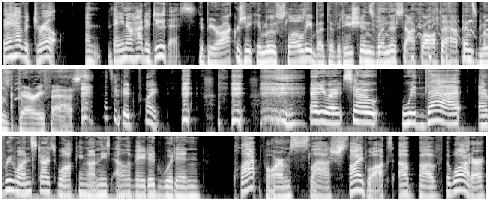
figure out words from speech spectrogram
they have a drill and they know how to do this. The bureaucracy can move slowly, but the Venetians, when this Acqua Alta happens, moves very fast. That's a good point. anyway, so with that, everyone starts walking on these elevated wooden platforms slash sidewalks above the water,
